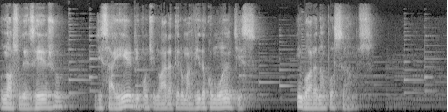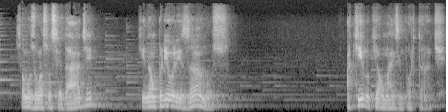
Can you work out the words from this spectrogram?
o nosso desejo de sair, de continuar a ter uma vida como antes, embora não possamos. Somos uma sociedade que não priorizamos aquilo que é o mais importante,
